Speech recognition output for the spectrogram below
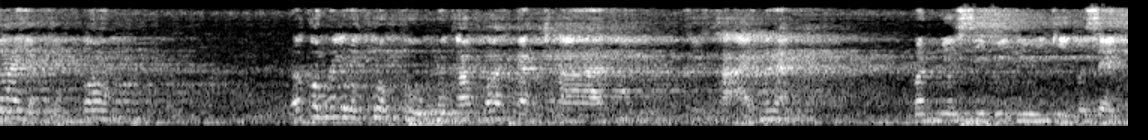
ได้อย่างถูกต้อง แล้วก็ไม่ได้ควบคุมนะครับว่ากัญชาที่ ขายเนี่ย มันมี CBD กี่เปอร์เซ็นต์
